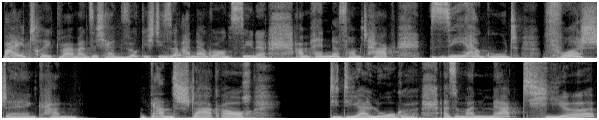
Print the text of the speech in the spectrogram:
beiträgt, weil man sich halt wirklich diese Underground-Szene am Ende vom Tag sehr gut vorstellen kann. Ganz stark auch die Dialoge. Also man merkt hier,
